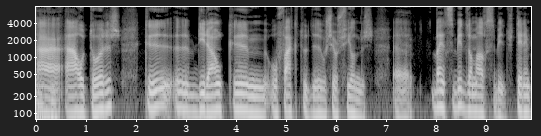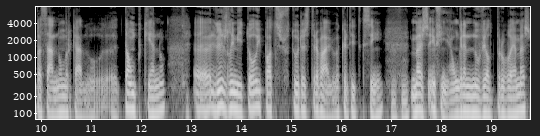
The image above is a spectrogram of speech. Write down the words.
há, há autores que eh, dirão que hum, o facto de os seus filmes, eh, bem recebidos ou mal recebidos, terem passado num mercado eh, tão pequeno, lhes limitou hipóteses futuras de trabalho. Acredito que sim, mas, enfim, é um grande novelo de problemas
